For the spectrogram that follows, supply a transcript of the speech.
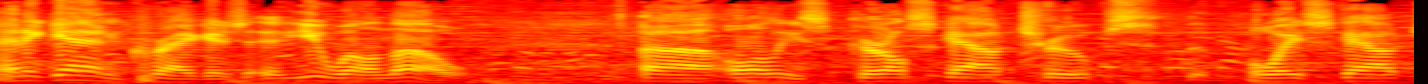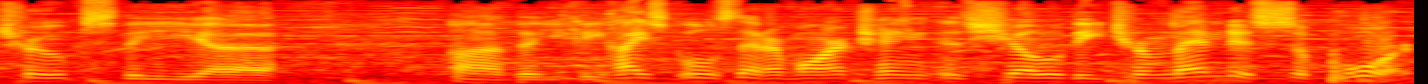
And again, Craig, as uh, you well know, uh, all these Girl Scout troops, the Boy Scout troops, the uh, the the high schools that are marching is show the tremendous support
